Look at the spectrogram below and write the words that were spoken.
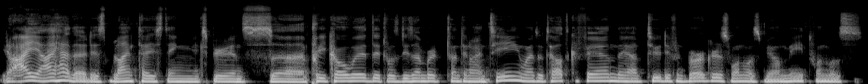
you know, I I had this blind tasting experience uh, pre-COVID. It was December 2019. Went to Teat Cafe and they had two different burgers. One was Beyond Meat, one was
